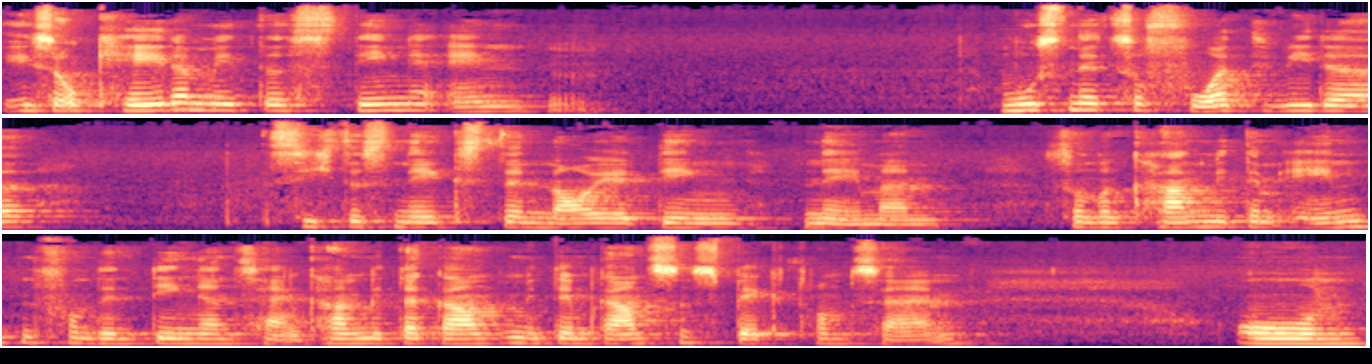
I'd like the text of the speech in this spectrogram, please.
Ist okay damit, dass Dinge enden. Muss nicht sofort wieder sich das nächste neue Ding nehmen, sondern kann mit dem Enden von den Dingen sein, kann mit, der, mit dem ganzen Spektrum sein. Und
